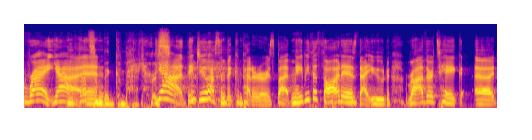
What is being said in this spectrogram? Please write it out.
Right. Yeah. They've got some big competitors. Yeah, they do have some big competitors, but maybe the thought is that you'd rather take a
